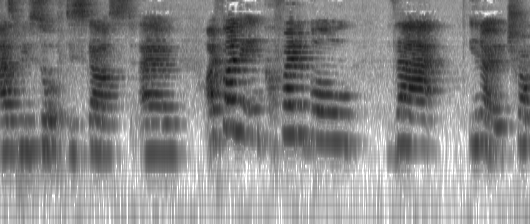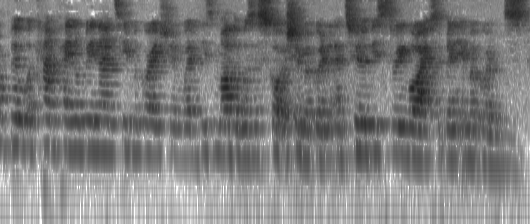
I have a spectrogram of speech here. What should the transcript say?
as we've sort of discussed. Um, I find it incredible that you know Trump built a campaign on being anti-immigration when his mother was a Scottish immigrant and two of his three wives have been immigrants.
